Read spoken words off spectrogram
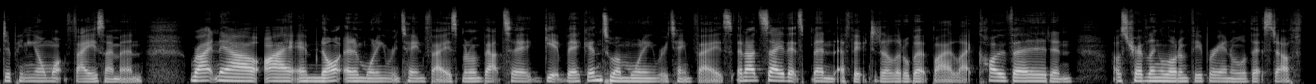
depending on what phase I'm in. Right now, I am not in a morning routine phase, but I'm about to get back into a morning routine phase. And I'd say that's been affected a little bit by like COVID and I was traveling a lot in February and all of that stuff.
